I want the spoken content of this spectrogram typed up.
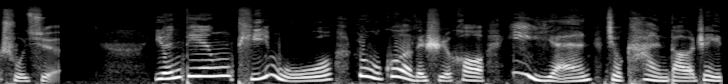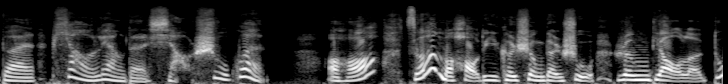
出去。园丁提姆路过的时候，一眼就看到了这段漂亮的小树冠。啊哈，这么好的一棵圣诞树扔掉了，多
